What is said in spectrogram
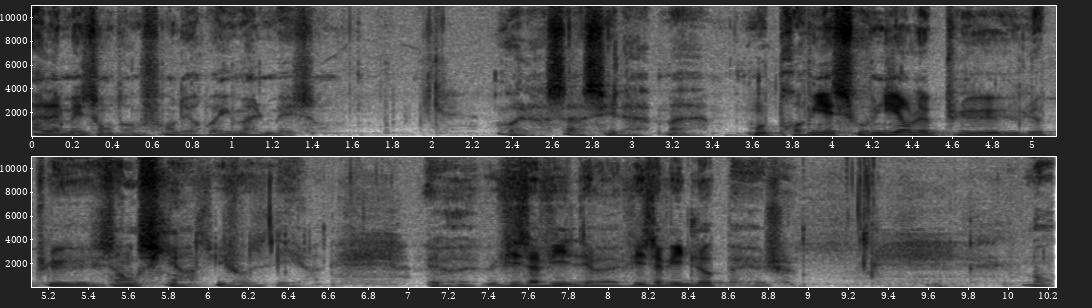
à la maison d'enfants de Rueil-Malmaison. Voilà, ça c'est mon premier souvenir le plus, ancien, si j'ose dire, euh, vis-à-vis de, de l'Opège. Bon,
